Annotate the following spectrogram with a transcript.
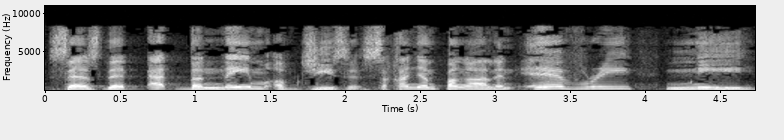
says that at the name of Jesus, sa kanyang pangalan, every knee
